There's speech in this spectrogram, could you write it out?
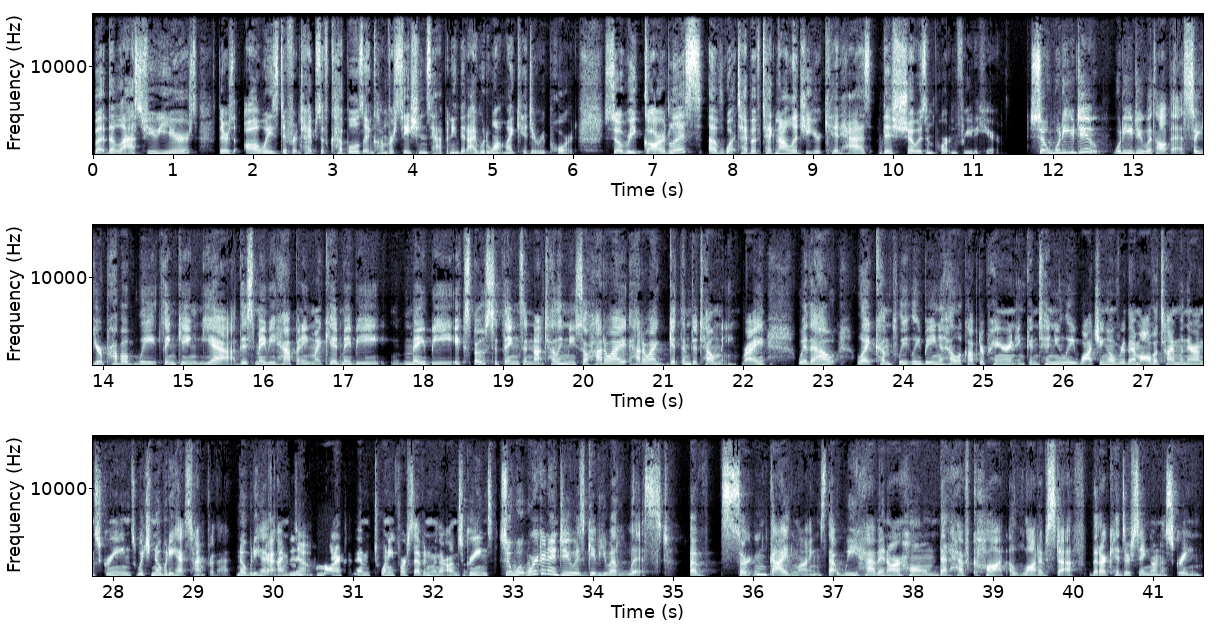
But the last few years, there's always different types of couples and conversations happening that I would want my kid to report. So, regardless of what type of technology your kid has, this show is important for you to hear. So, what do you do? What do you do with all this? So, you're probably thinking, yeah, this may be happening. My kid may be may be exposed to things and not telling me. So, how do I how do I get them to tell me, right? Without like completely being a helicopter parent and continually watching over them all the time when they're on screens, which nobody has time for that. Nobody has yeah, time no. to monitor them 24/7 when they're on screens. So, what we're going to do is give you a list of certain guidelines that we have in our home that have caught a lot of stuff that our kids are seeing on the screen.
